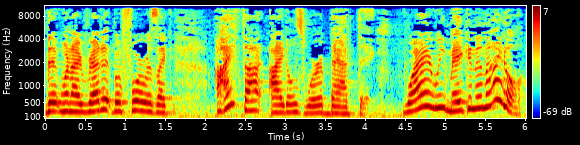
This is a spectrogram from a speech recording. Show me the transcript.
that when I read it before was like, I thought idols were a bad thing why are we making an idol?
